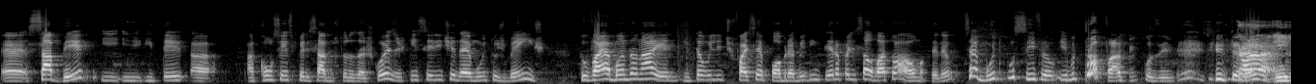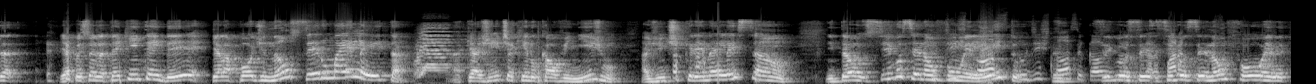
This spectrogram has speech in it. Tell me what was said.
é, saber e, e, e ter a, a consciência que ele sabe de todas as coisas, que se ele te der muitos bens, tu vai abandonar ele. Então ele te faz ser pobre a vida inteira para ele salvar a tua alma, entendeu? Isso é muito possível e muito provável, inclusive. Entendeu? Cara, ainda. E a pessoa ainda tem que entender que ela pode não ser uma eleita. Que a gente aqui no calvinismo, a gente crê na eleição. Então, se você não for um eleito, distorce o se você, cara, se você não for eleito,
